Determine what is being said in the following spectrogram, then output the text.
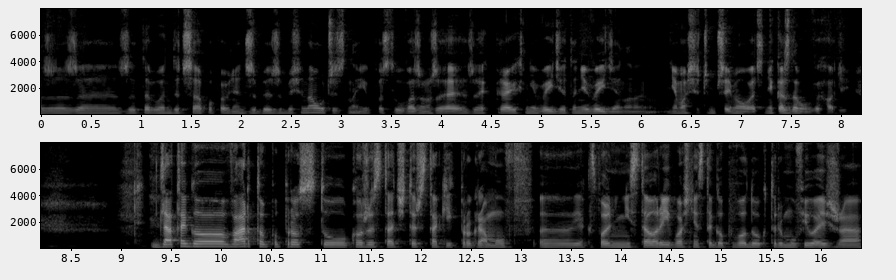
że, że, że te błędy trzeba popełniać, żeby, żeby się nauczyć. No i po prostu uważam, że, że jak projekt nie wyjdzie, to nie wyjdzie. No, nie ma się czym przejmować, nie każdemu wychodzi. Dlatego warto po prostu korzystać też z takich programów y, jak zwolnieni z teorii, właśnie z tego powodu, o którym mówiłeś, że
